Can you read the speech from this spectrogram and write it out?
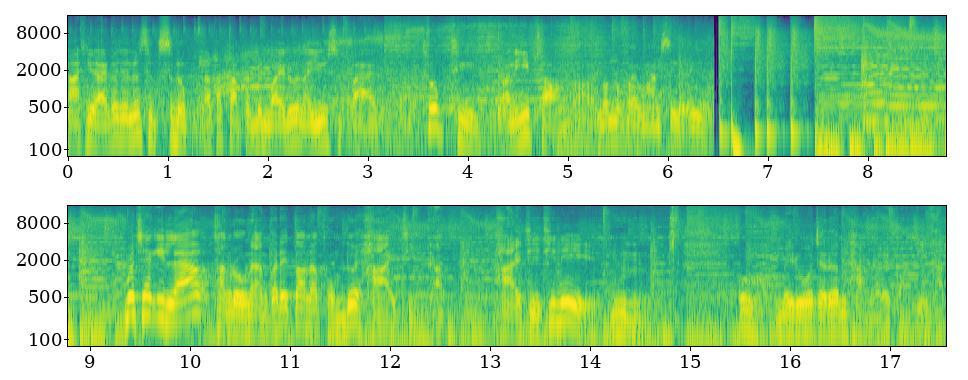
มาทีไรก็จะรู้สึกสนุก แล้วก็กลับไปเป็นวัยรุ่นอายุ 18 ทุกที ตอนนี้ 22ก็ลดลงไปประมาณ 4 ปี เมื่อเช็คอินแล้วทางโรงแรมก็ได้ต้อนรับผมด้วยไฮทีครับไฮทีที่นี่อืมโอ้ไม่รู้ว่าจะเริ่มทานอะไรก่อนดีครับ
